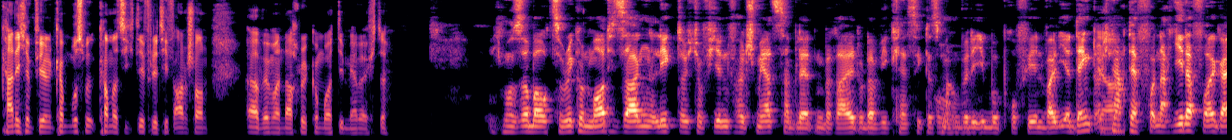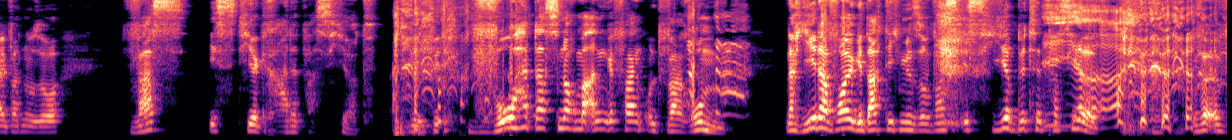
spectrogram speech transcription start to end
Kann ich empfehlen, kann, muss, kann man sich definitiv anschauen, äh, wenn man nach Rick und Morty mehr möchte. Ich muss aber auch zu Rick und Morty sagen, legt euch auf jeden Fall Schmerztabletten bereit oder wie Classic das oh. machen würde, Ibuprofen, weil ihr denkt ja. euch nach, der, nach jeder Folge einfach nur so, was ist hier gerade passiert? Wo hat das nochmal angefangen und warum? Nach jeder Folge dachte ich mir so, was ist hier bitte passiert? Ja.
